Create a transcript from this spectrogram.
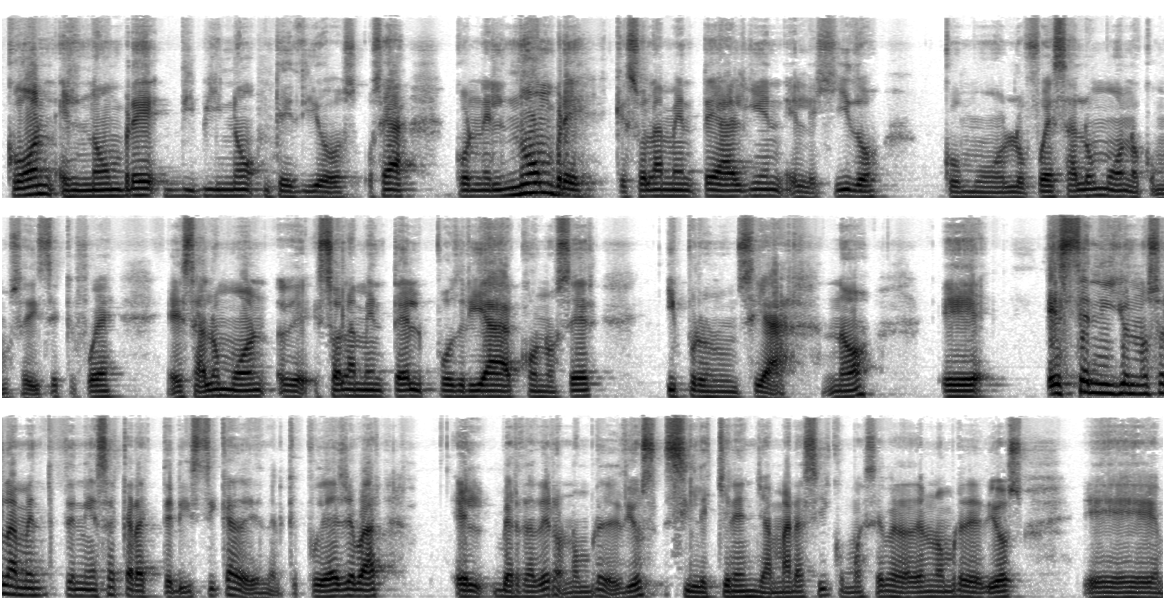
con el nombre divino de Dios, o sea, con el nombre que solamente alguien elegido como lo fue Salomón o como se dice que fue Salomón, solamente él podría conocer y pronunciar, ¿no? Este anillo no solamente tenía esa característica de, en el que podía llevar el verdadero nombre de Dios, si le quieren llamar así, como ese verdadero nombre de Dios eh,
